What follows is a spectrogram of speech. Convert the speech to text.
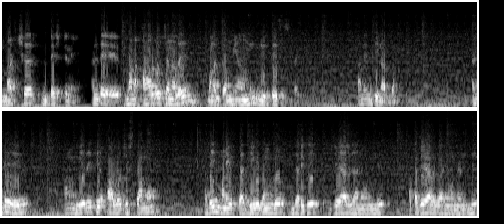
నర్చర్ డెస్టినీ. అంటే మన ఆలోచనలే మన గమ్యాన్ని నిర్దేశిస్తాయి అనేది దీని అర్థం. అంటే మనం ఏదైతే ఆలోచిస్తామో అదే మన యొక్క జీవితంలో జరిగే జయాలు కానివ్వండి అపజయాలు కానివ్వండి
